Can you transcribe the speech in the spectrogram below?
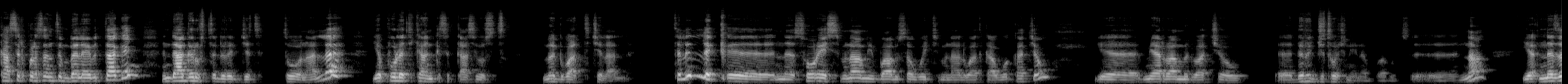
ከአስር percent ም በላይ ብታገኝ እንደ ሀገር ውስጥ ድርጅት ትሆናለህ። የፖለቲካ እንቅስቃሴ ውስጥ መግባት ትችላለህ። ትልልቅ ሶሮስ ምናምን የሚባሉ ሰዎች ምናልባት ካወቃቸው የሚያራምዷቸው ድርጅቶች ነው የነበሩት እና እነዛ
